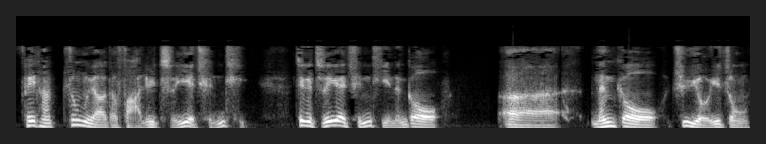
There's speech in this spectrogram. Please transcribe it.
非常重要的法律职业群体，这个职业群体能够，呃，能够具有一种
